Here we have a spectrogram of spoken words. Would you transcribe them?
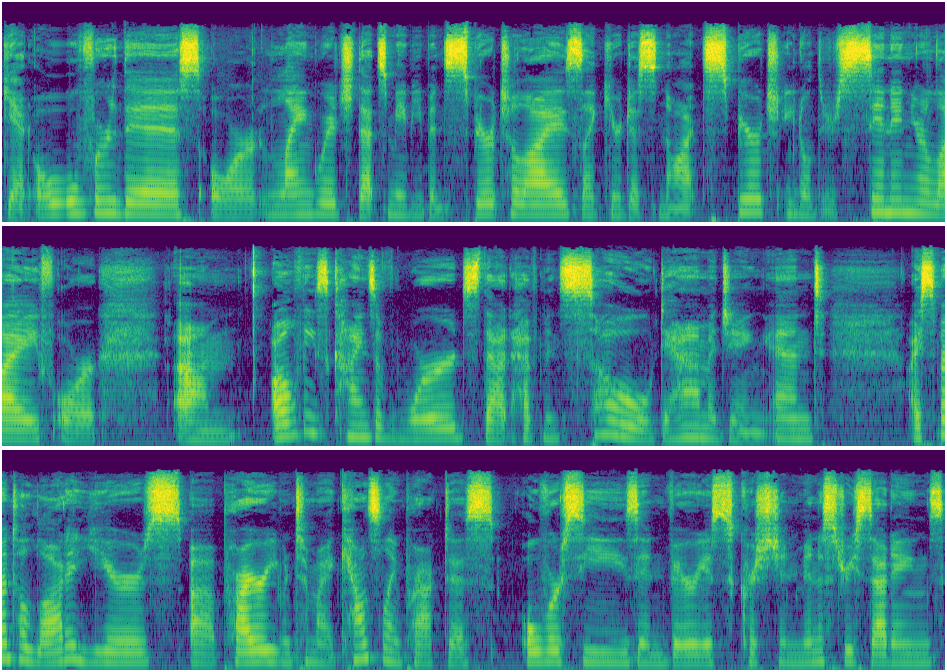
get over this, or language that's maybe been spiritualized, like you're just not spiritual, you know, there's sin in your life, or um, all these kinds of words that have been so damaging. And I spent a lot of years uh, prior even to my counseling practice overseas in various Christian ministry settings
